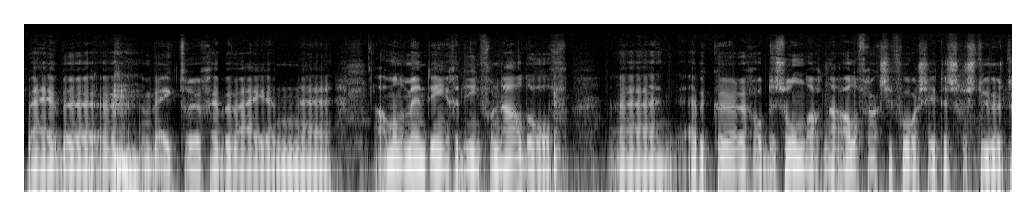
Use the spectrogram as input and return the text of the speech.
Wij hebben eh, een week terug hebben wij een eh, amendement ingediend voor Naaldenhof. Eh heb ik keurig op de zondag naar alle fractievoorzitters gestuurd.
